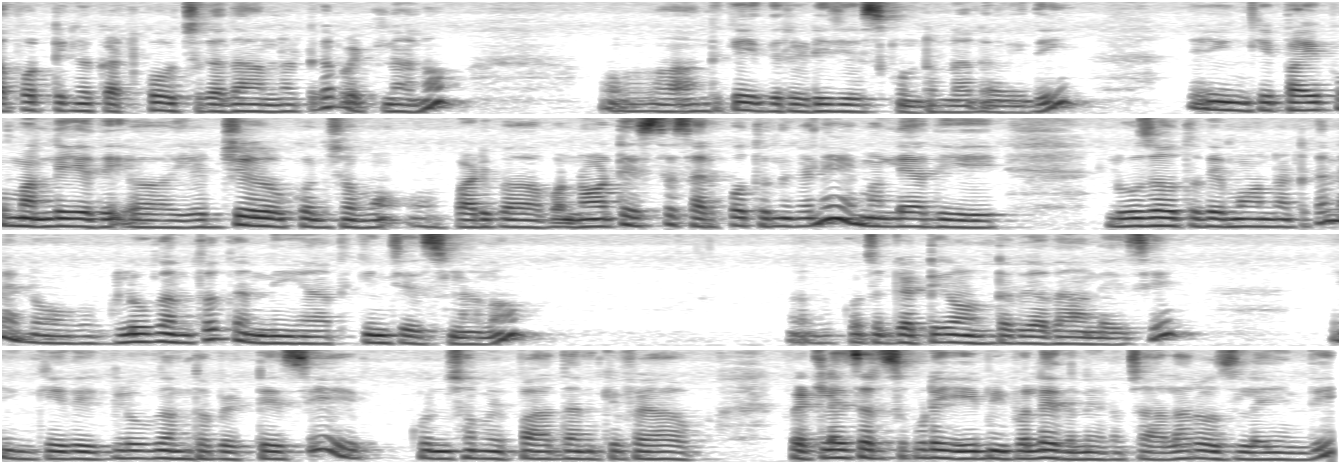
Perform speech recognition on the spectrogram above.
సపోర్టింగ్గా కట్టుకోవచ్చు కదా అన్నట్టుగా పెట్టినాను. అందుకే ఇది రెడీ చేసుకుంటున్నాను ఇది. ఇంక పైపు మళ్ళీ అది ఎడ్జ్ కొంచెము పడి నాటేస్తే సరిపోతుంది కానీ మళ్ళీ అది లూజ్ అవుతుందేమో అన్నట్టుగా నేను గ్లూ గన్తో దాన్ని అతికించేసినాను. కొంచెం గట్టిగా ఉంటుంది కదా అనేసి. ఇంక ఇది గ్లూ గన్తో పెట్టేసి కొంచెం దానికి ఫెర్టిలైజర్స్ కూడా ఏమి ఇవ్వలేదు నేను. చాలా రోజులైంది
